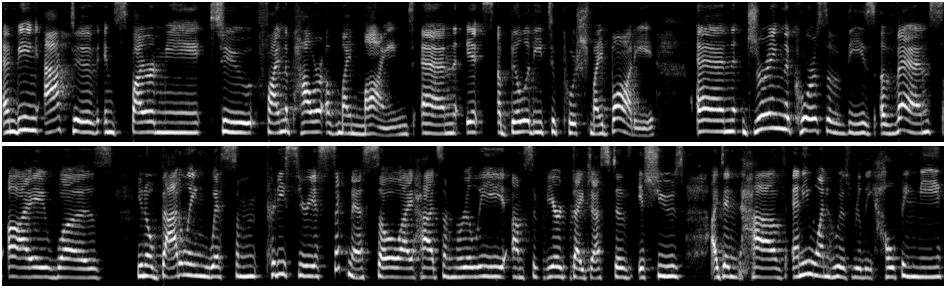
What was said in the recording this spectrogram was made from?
and being active inspired me to find the power of my mind and its ability to push my body. And during the course of these events, I was you know, battling with some pretty serious sickness. So I had some really um, severe digestive issues. I didn't have anyone who was really helping me.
